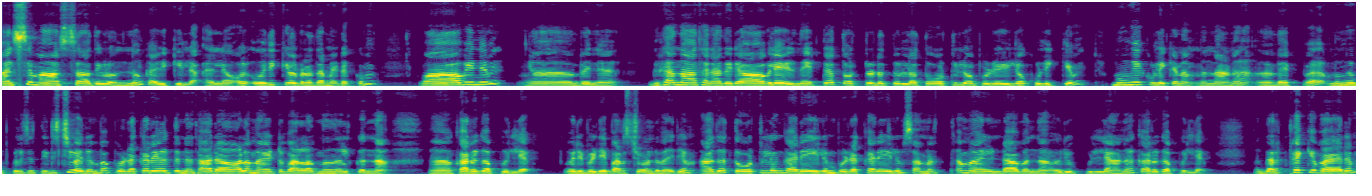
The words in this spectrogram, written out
മത്സ്യമാസാദികളൊന്നും കഴിക്കില്ല. അല്ല ഒരിക്കൽ വ്രതമെടുക്കും. വാവിനും പിന്നെ ഗൃഹനാഥൻ അത് രാവിലെ എഴുന്നേറ്റ് തൊട്ടടുത്തുള്ള തോട്ടിലോ പുഴയിലോ കുളിക്കും. മുങ്ങി കുളിക്കണം എന്നാണ് വെപ്പ്. മുങ്ങി കുളിച്ച് തിരിച്ചു വരുമ്പോൾ പുഴക്കരയിൽ തന്നെ ധാരാളമായിട്ട് വളർന്നു നിൽക്കുന്ന കറുകപ്പുല്ല്. ഒരു പിടി പറിച്ചുകൊണ്ട് വരും. അത് തോട്ടിലും കരയിലും പുഴക്കരയിലും സമൃദ്ധമായി ഉണ്ടാവുന്ന ഒരു പുല്ലാണ് കറുകപ്പുല്ല്. ദർഭയ്ക്ക് പകരം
